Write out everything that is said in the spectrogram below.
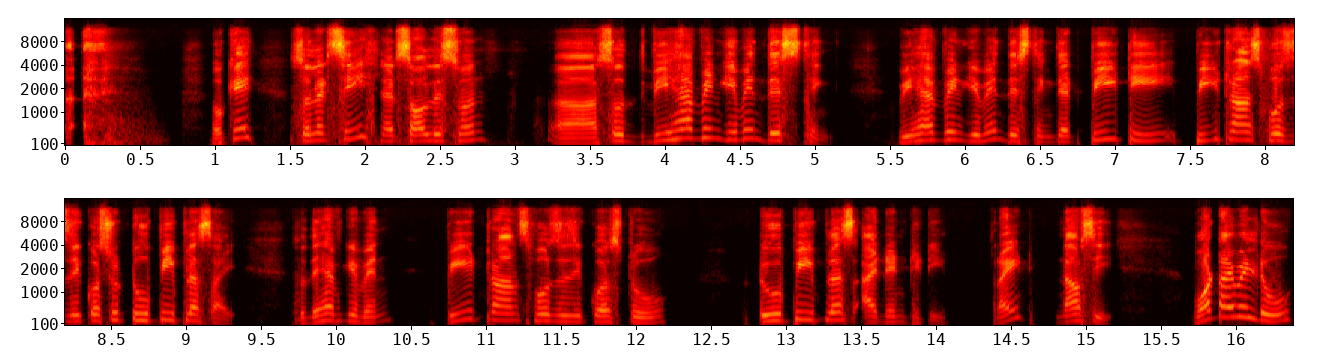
okay, so let's see. Let's solve this one. Uh, so we have been given this thing. We have been given this thing that PT, P transpose is equals to 2P plus I. So they have given P transpose is equals to 2P plus identity, right? Now see, what I will do,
